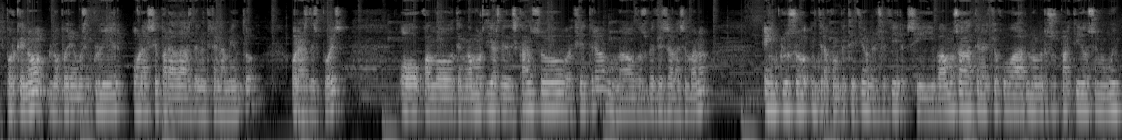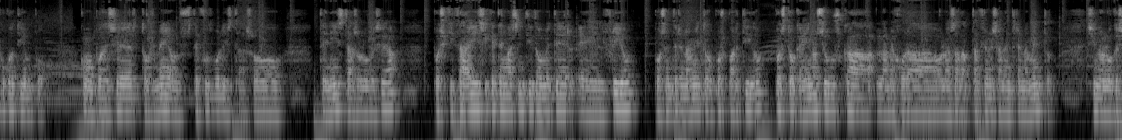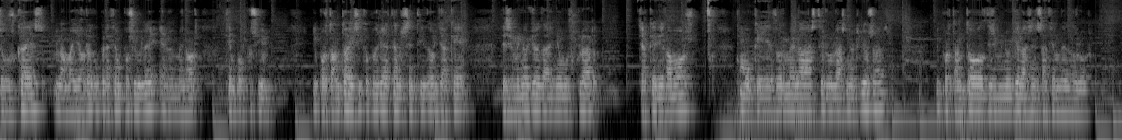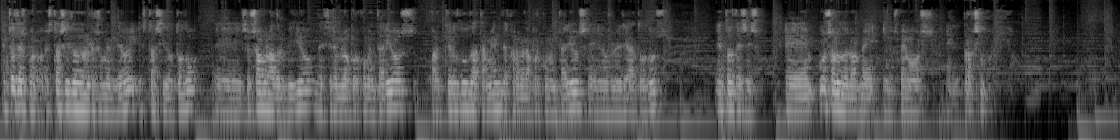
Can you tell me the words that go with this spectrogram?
¿por qué no? Lo podríamos incluir horas separadas del entrenamiento, horas después, o cuando tengamos días de descanso, etcétera, una o dos veces a la semana, e incluso intracompetición, es decir, si vamos a tener que jugar numerosos partidos en muy poco tiempo, como pueden ser torneos de futbolistas o tenistas o lo que sea, pues quizá ahí sí que tenga sentido meter el frío post entrenamiento o post partido, puesto que ahí no se busca la mejora o las adaptaciones al entrenamiento, sino lo que se busca es la mayor recuperación posible en el menor tiempo posible. Y por tanto ahí sí que podría tener sentido ya que disminuye el daño muscular, ya que digamos como que duerme las células nerviosas y por tanto disminuye la sensación de dolor. Entonces, bueno, esto ha sido el resumen de hoy, esto ha sido todo. Eh, si os ha molado el vídeo, decírmelo por comentarios. Cualquier duda también, dejármela por comentarios, eh, os leeré a todos. Entonces eso, eh, un saludo enorme y nos vemos en el próximo vídeo.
